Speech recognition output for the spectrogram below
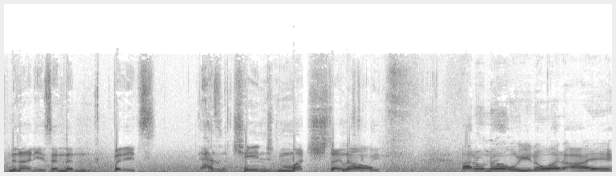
in the '90s, and then but it's it hasn't changed much stylistically. No. I don't know. You know what? I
